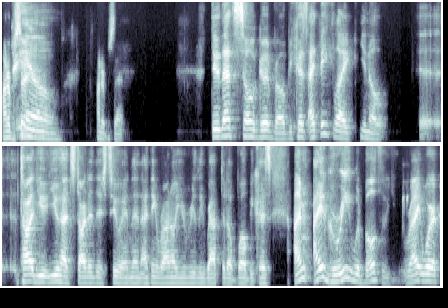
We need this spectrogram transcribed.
Hundred percent. Damn. Hundred percent. Dude, that's so good, bro. Because I think, like, you know, uh, Todd, you you had started this too, and then I think Rhino, you really wrapped it up well. Because I'm I agree with both of you, right? Where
